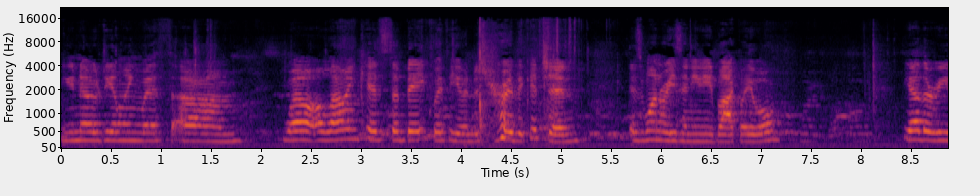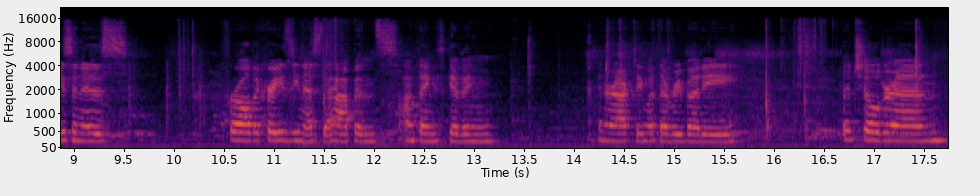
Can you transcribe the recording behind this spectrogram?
You know dealing with, um, allowing kids to bake with you and destroy the kitchen is one reason you need black label. The other reason is for all the craziness that happens on Thanksgiving, interacting with everybody, the children.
